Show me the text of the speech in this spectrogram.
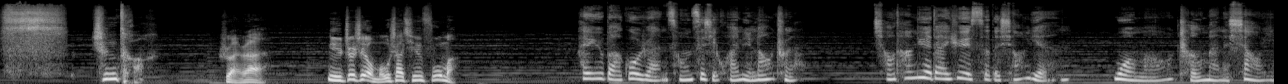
真疼！软软，你这是要谋杀亲夫吗？裴玉把顾软从自己怀里捞出来，瞧他略带月色的小脸，墨眸盛满了笑意。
